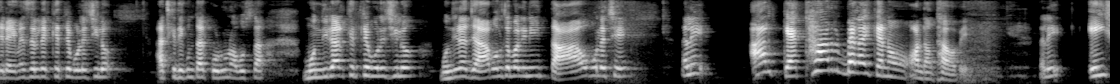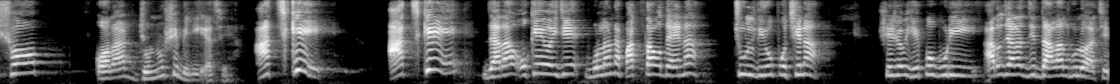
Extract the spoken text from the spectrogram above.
যেটা এমএসএলের ক্ষেত্রে বলেছিল। আজকে দেখুন তার করুণ অবস্থা। মন্দিরার ক্ষেত্রে বলেছিল, মন্দিরা যা বলতে পারেনি তাও বলেছে। তাহলে আর ক্যাথার বেলায় কেন অনাথা হবে? তাহলে এই সব করার জন্য সে বেরিয়ে গেছে। আজকে আজকে যারা ওকে ওই যে বললাম না, পাত্তাও দেয় না, চুল দিয়েও পোছে না, সেই সব হেপো বুড়ি আরও যারা যে দালালগুলো আছে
